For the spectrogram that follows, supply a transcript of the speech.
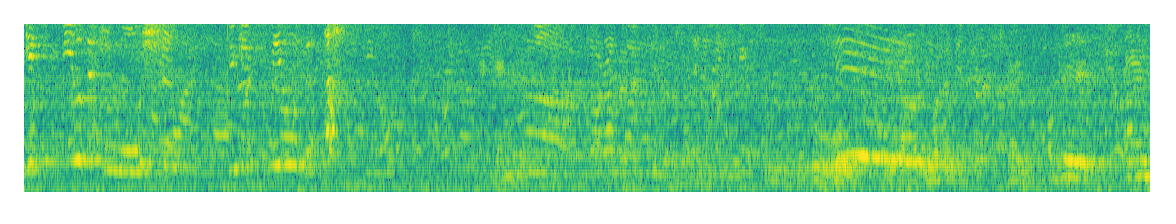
You can feel the emotions. You can feel the, uh, you know. Uh, okay, guys,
